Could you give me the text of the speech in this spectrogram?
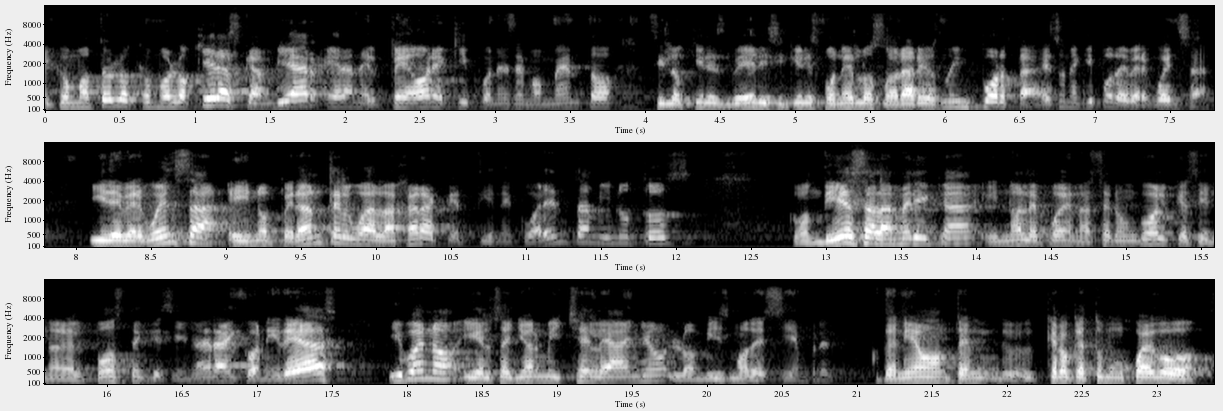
Y como tú lo, como lo quieras cambiar, eran el peor equipo en ese momento. Si lo quieres ver y si quieres poner los horarios, no importa. Es un equipo de vergüenza. Y de vergüenza e inoperante el Guadalajara que tiene 40 minutos con 10 al América y no le pueden hacer un gol, que si no era el poste, que si no era, y con ideas. Y bueno, y el señor Michele Año, lo mismo de siempre. Tenía creo que tuvo un juego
